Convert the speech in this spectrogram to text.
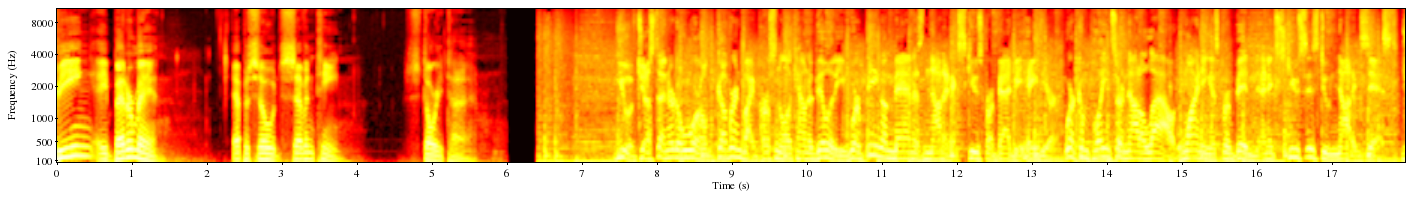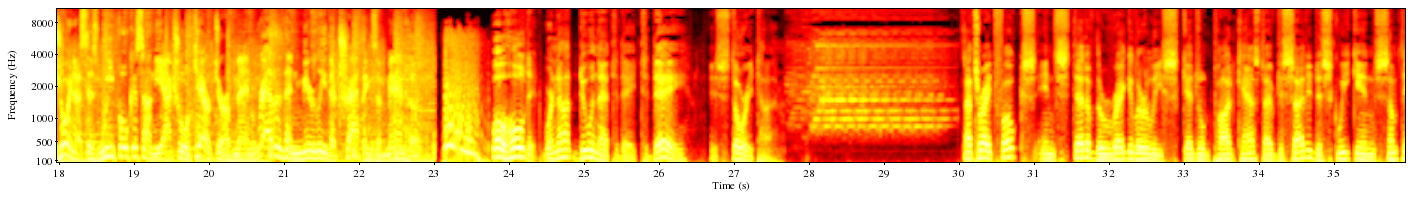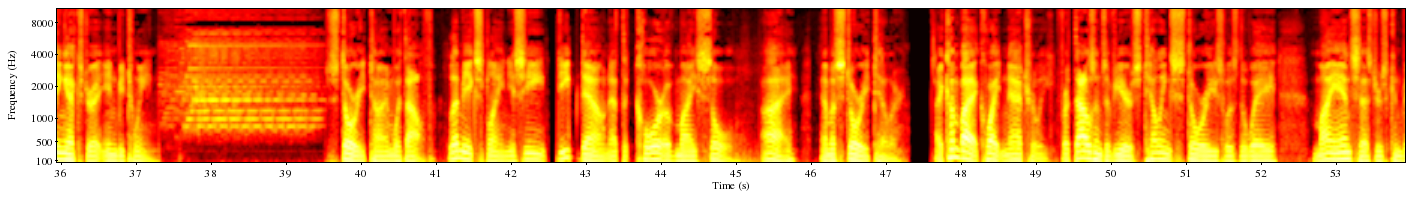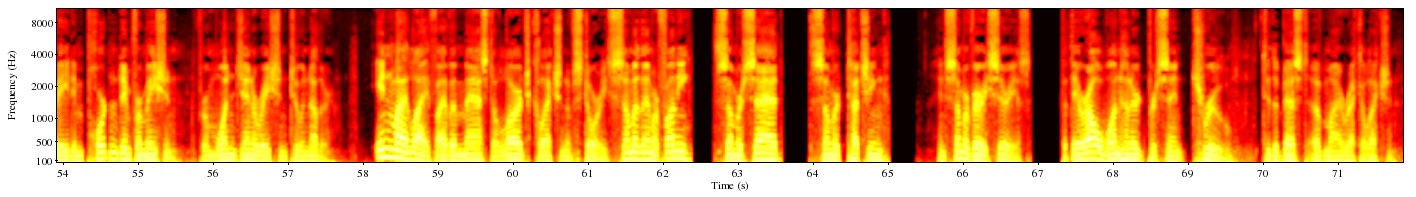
Being a Better Man, Episode 17 Story Time. You have just entered a world governed by personal accountability where being a man is not an excuse for bad behavior, where complaints are not allowed, whining is forbidden, and excuses do not exist. Join us as we focus on the actual character of men rather than merely the trappings of manhood. Well, hold it. We're not doing that today. Today is story time. That's right, folks. Instead of the regularly scheduled podcast, I've decided to squeak in something extra in between. Story time with Alf. Let me explain. You see, deep down at the core of my soul, I am a storyteller. I come by it quite naturally. For thousands of years, telling stories was the way my ancestors conveyed important information from one generation to another. In my life, I've amassed a large collection of stories. Some of them are funny, some are sad, some are touching, and some are very serious. But they are all 100% true to the best of my recollection.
